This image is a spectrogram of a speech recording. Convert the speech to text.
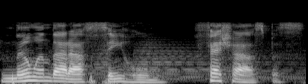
não andará sem rumo. Fecha aspas.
